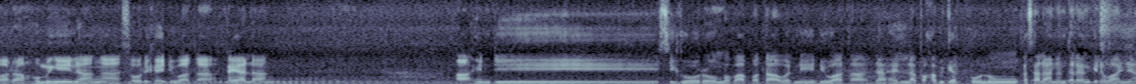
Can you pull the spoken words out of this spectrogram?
para humingi ng ah, sorry kay Diwata. Kaya lang ah, hindi siguro mapapatawad ni Diwata dahil napakabigat po nung kasalanan talagang ginawa niya.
